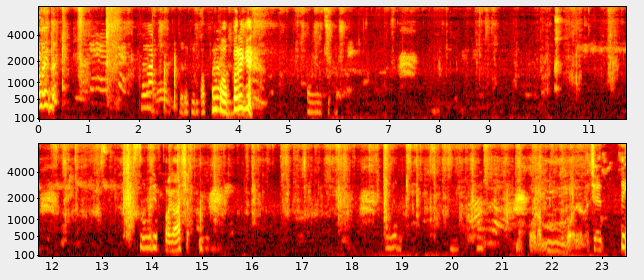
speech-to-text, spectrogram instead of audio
അല്ലേ? പപ്പരയ്ക്ക്. സൂര്യപ്രകാശം. കുടം പോലെയുള്ള ചെത്തി.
